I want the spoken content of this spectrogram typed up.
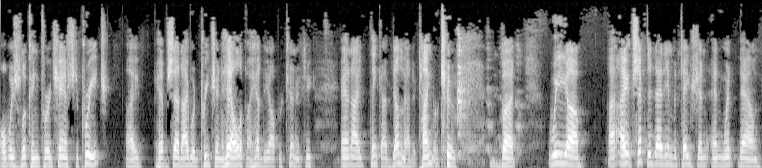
always looking for a chance to preach. I have said I would preach in hell if I had the opportunity, and I think I've done that a time or two. but we, uh, I accepted that invitation and went down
